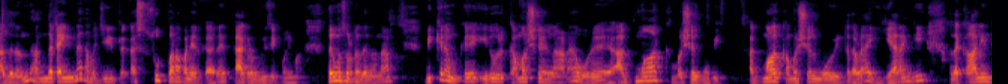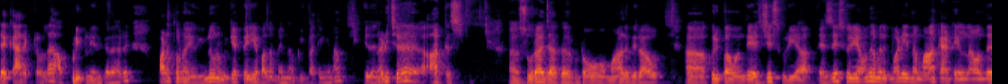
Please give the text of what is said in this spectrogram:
அதில் வந்து அந்த டைமில் நம்ம ஜிவி பிரகாஷ் சூப்பராக பண்ணியிருக்காரு பேக்ரவுண்ட் மியூசிக் மூலிமா திரும்ப சொல்கிறது என்னென்னா விக்ரம்க்கு இது ஒரு கமர்ஷியலான ஒரு Agmark commercial movie Agmark commercial மூவின்றதை விட இறங்கி அந்த காலின்ற கேரக்டரில் அப்படி பண்ணியிருக்கிறாரு படத்தோட இன்னொரு மிகப்பெரிய பலம் என்ன அப்படின்னு பார்த்தீங்கன்னா இதை நடித்த ஆர்டிஸ்ட் சூராஜாக இருக்கட்டும் மாருதி ராவ் குறிப்பாக வந்து எஸ்ஜே சூர்யா எஸ்ஜே சூர்யா வந்து நம்ம இதுக்கு முன்னாடி இந்த மா கேண்டீன்லாம் வந்து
